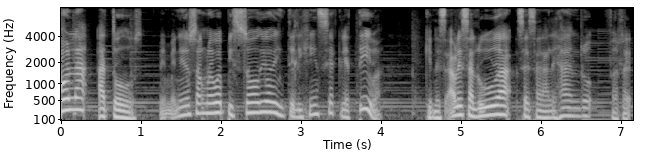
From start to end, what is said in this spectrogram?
Hola a todos, bienvenidos a un nuevo episodio de Inteligencia Creativa. Quienes hable saluda César Alejandro Ferrer.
